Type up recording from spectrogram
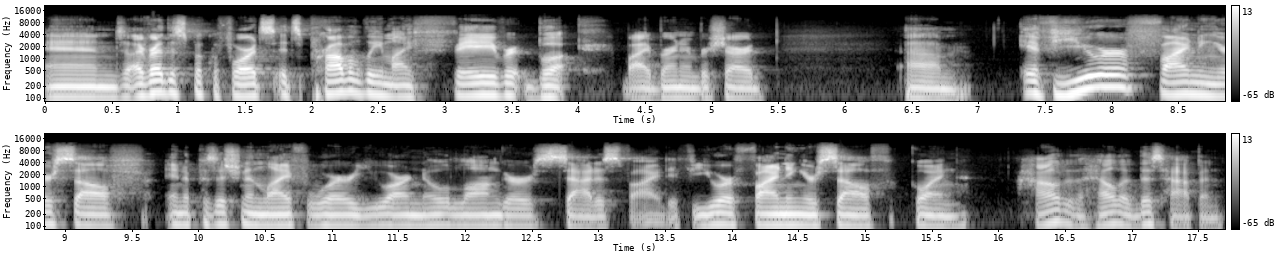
And I've read this book before. It's it's probably my favorite book by Brendon Burchard. Um, if you're finding yourself in a position in life where you are no longer satisfied, if you are finding yourself going, How the hell did this happen?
